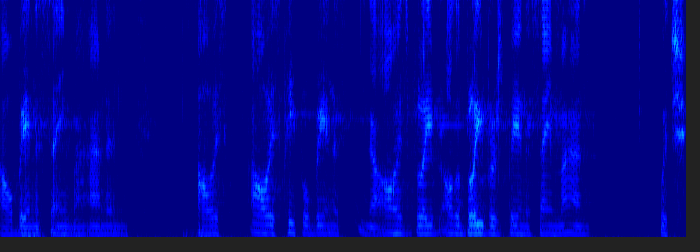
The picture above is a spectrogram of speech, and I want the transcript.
all be in the same mind and all his, all his people being, you know, all his believe, all the believers be in the same mind, which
